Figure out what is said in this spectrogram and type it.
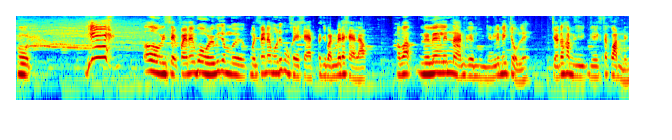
โหดเย้โอ้มีเสียงไฟในโวเลยผู้ชมเออเหมือนไฟในโวที่ผมเคยแคสปัจจุบันไม่ได้แคสแล้ว เพราะว่าเนื้อเรื่องเล่นนานเกินผมยังเล่นไม่จบเลยเดี๋ยวต้องทำรีเมคสักวันหนึ่ง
